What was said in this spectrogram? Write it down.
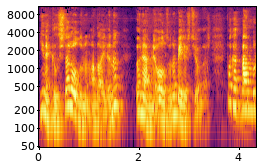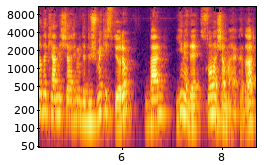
yine Kılıçdaroğlu'nun adaylığının önemli olduğunu belirtiyorlar. Fakat ben burada kendi şerhimi de düşmek istiyorum. Ben yine de son aşamaya kadar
